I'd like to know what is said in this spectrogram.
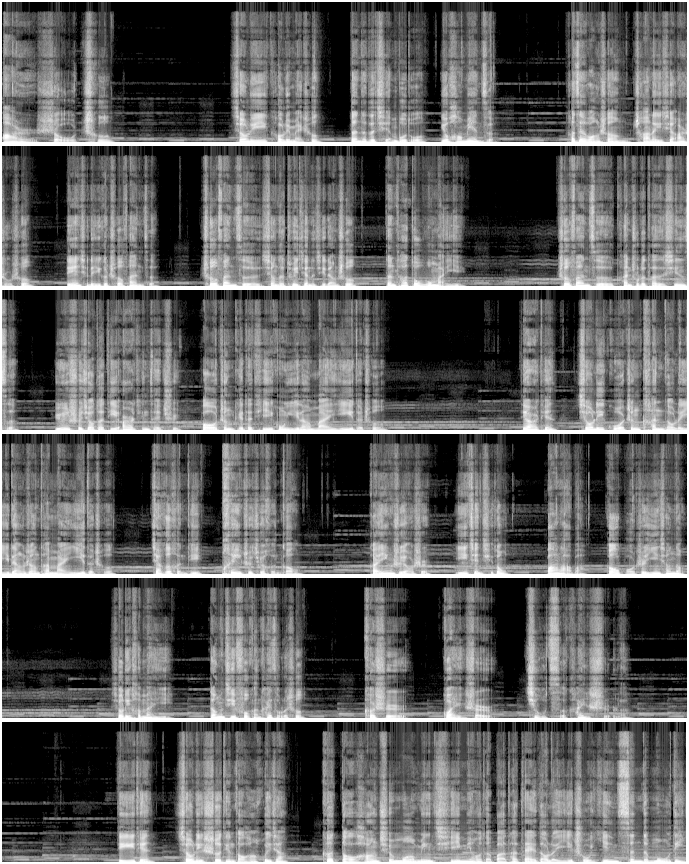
二手车。小李考虑买车，但他的钱不多，又好面子。他在网上查了一些二手车，联系了一个车贩子。车贩子向他推荐了几辆车，但他都不满意。车贩子看出了他的心思，于是叫他第二天再去，保证给他提供一辆满意的车。第二天，小李果真看到了一辆让他满意的车，价格很低，配置却很高，感应式钥匙，一键启动，八喇叭，高保值音响等。小李很满意，当即付款开走了车。可是，怪事儿就此开始了。第一天，小李设定导航回家，可导航却莫名其妙的把他带到了一处阴森的墓地。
